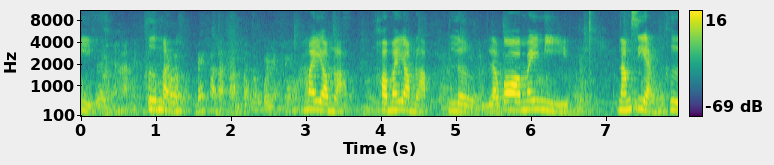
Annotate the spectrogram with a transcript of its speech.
อีกอะไรอย่างเงี้ยค่ะคือเหมือนไม่ขนาดนั้นเขาก็ยังไม่ไม่ยอมรับ เขาไม่ยอมรับเลย แล้วก็ไม่มีน้ำเสียงคือ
